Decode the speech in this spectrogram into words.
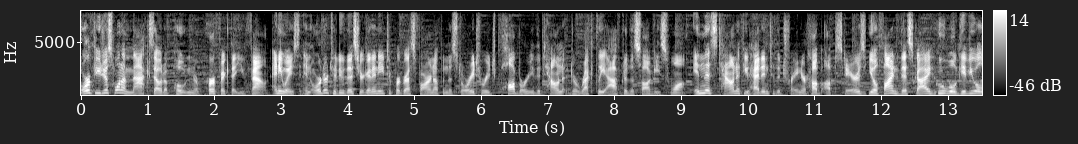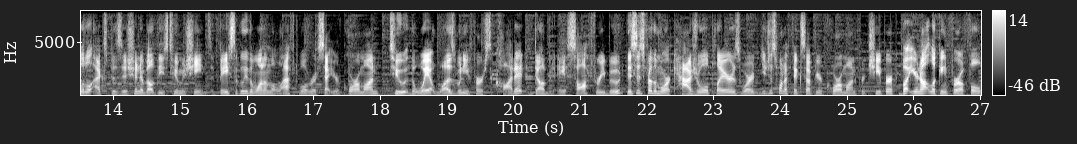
or if you just want to max out a potent or perfect that you found. Anyways, in order to do this, you're going to need to progress far enough in the story to reach Paubury, the town directly after the Soggy Swamp. In this town, if you head into the trainer hub upstairs, you'll find this guy who will give you a little exposition about these two machines. Basically, the one on the left will reset your Coromon to the way it was when you first caught it, dubbed a soft reboot. This is for the more casual players where you just want to fix up your Coromon for cheaper, but you're not looking for a full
